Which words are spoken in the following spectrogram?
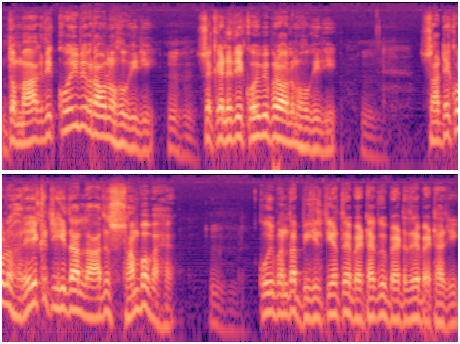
ਦਿਮਾਗ ਦੀ ਕੋਈ ਵੀ ਪ੍ਰੋਬਲਮ ਹੋ ਗਈ ਜੀ ਸਕਿਨ ਦੀ ਕੋਈ ਵੀ ਪ੍ਰੋਬਲਮ ਹੋ ਗਈ ਜੀ। ਸਾਡੇ ਕੋਲ ਹਰੇਕ ਚੀਜ਼ ਦਾ ਇਲਾਜ ਸੰਭਵ ਹੈ। ਕੋਈ ਬੰਦਾ ਵੀਲ ਚੇਅਰ ਤੇ ਬੈਠਾ ਕੋਈ ਬੈੱਡ ਤੇ ਬੈਠਾ ਜੀ।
